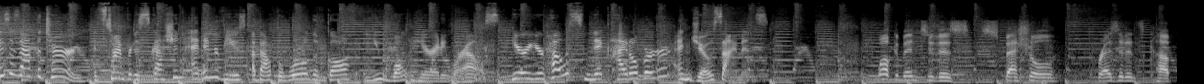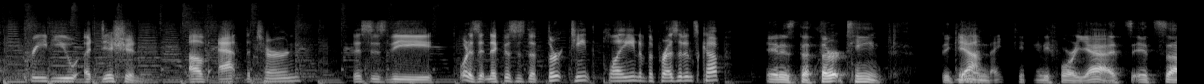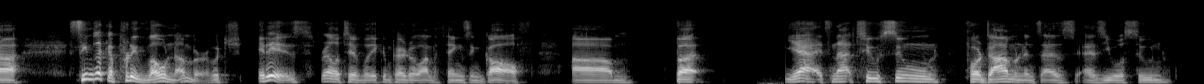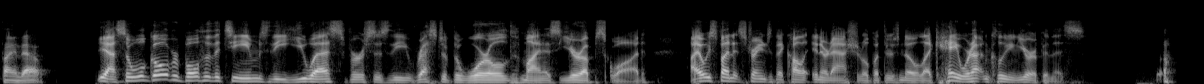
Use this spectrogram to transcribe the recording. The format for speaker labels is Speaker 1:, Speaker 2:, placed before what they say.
Speaker 1: This is At the Turn. It's time for discussion and interviews about the world of golf you won't hear anywhere else. Here are your hosts, Nick Heidelberger and Joe Simons.
Speaker 2: Welcome into this special President's Cup preview edition of At the Turn. This is the, what is it, Nick? This is the 13th playing of the President's Cup?
Speaker 3: It is the 13th, began
Speaker 2: Yeah.
Speaker 3: in 1994. Yeah, it's, it's, uh, seems like a pretty low number, which it is relatively compared to a lot of things in golf. Um, but yeah, it's not too soon for dominance, as as you will soon find out.
Speaker 2: Yeah, so we'll go over both of the teams, the U.S. versus the rest of the world minus Europe squad. I always find it strange that they call it international, but there's no like, hey, we're not including Europe in this.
